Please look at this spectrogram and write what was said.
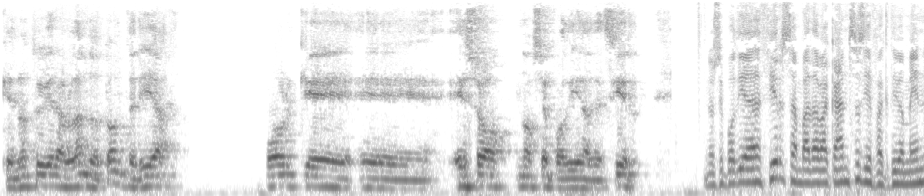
que no estuviera hablando tonterías, porque eh, eso no se podía decir. No se podia decir, se'n va de vacances i, efectivament,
